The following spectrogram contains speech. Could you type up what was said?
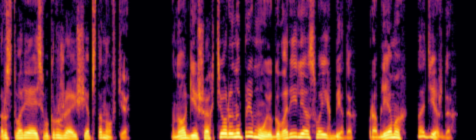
растворяясь в окружающей обстановке. Многие шахтеры напрямую говорили о своих бедах, проблемах, надеждах.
